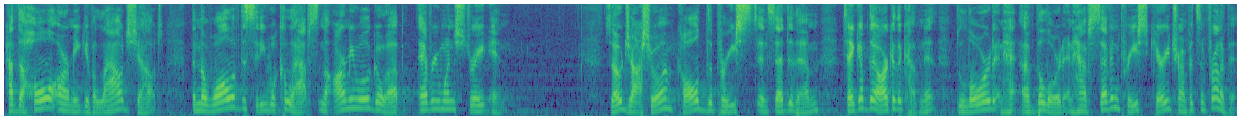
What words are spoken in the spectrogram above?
Have the whole army give a loud shout. Then the wall of the city will collapse, and the army will go up, everyone straight in. So Joshua called the priests and said to them, Take up the ark of the covenant, the Lord and ha- of the Lord, and have seven priests carry trumpets in front of it.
